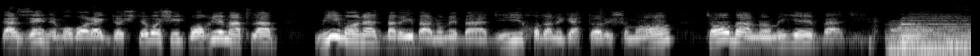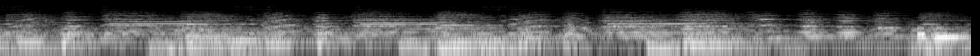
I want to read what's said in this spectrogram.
در ذهن مبارک داشته باشید. باقی مطلب میماند برای برنامه بعدی. خدا نگهدار شما تا برنامه بعدی. عبور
